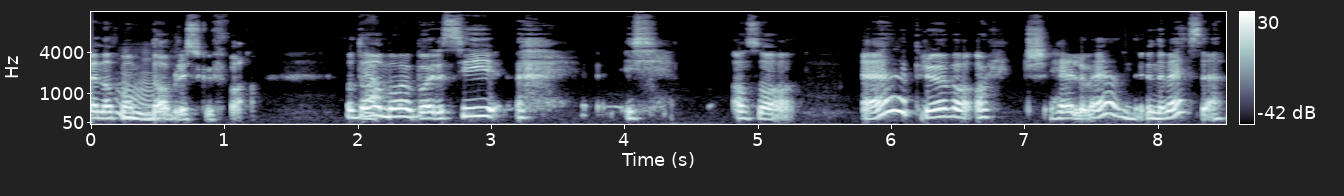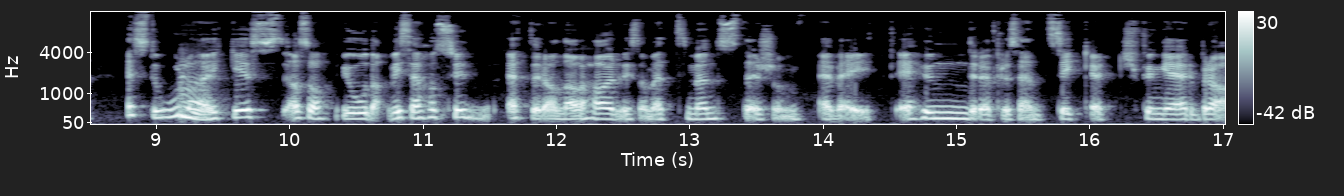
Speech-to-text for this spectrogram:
Men at man mm. da blir skuffa. Og da må jeg bare si Altså, jeg prøver alt hele veien underveis. Jeg stoler mm. ikke Altså, jo da, hvis jeg har sydd et eller annet og har liksom et mønster som jeg vet er 100% sikkert fungerer bra,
